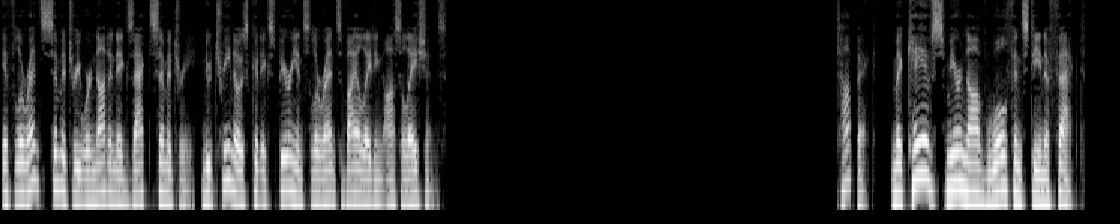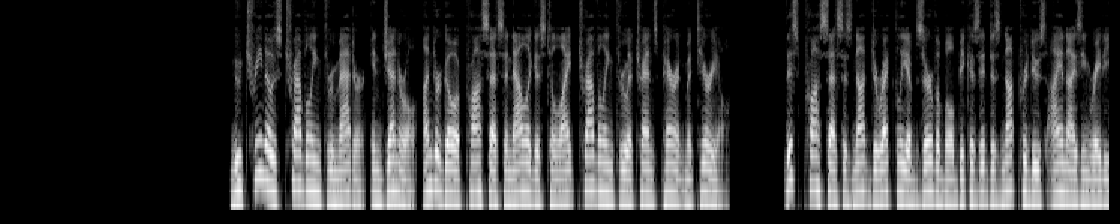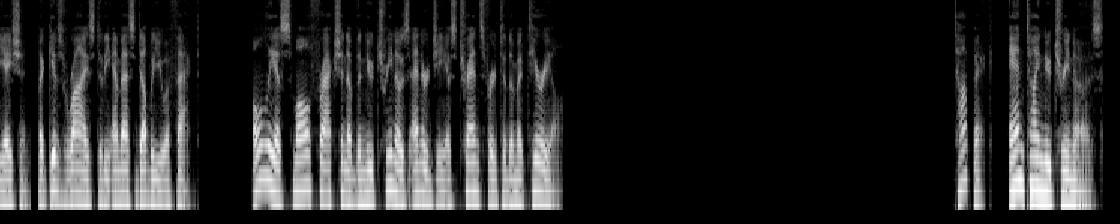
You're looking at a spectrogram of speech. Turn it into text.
If Lorentz symmetry were not an exact symmetry, neutrinos could experience Lorentz violating oscillations. Mikheyev-Smirnov-Wolfenstein effect Neutrinos traveling through matter, in general, undergo a process analogous to light traveling through a transparent material. This process is not directly observable because it does not produce ionizing radiation, but gives rise to the MSW effect. Only a small fraction of the neutrino's energy is transferred to the material. Antineutrinos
